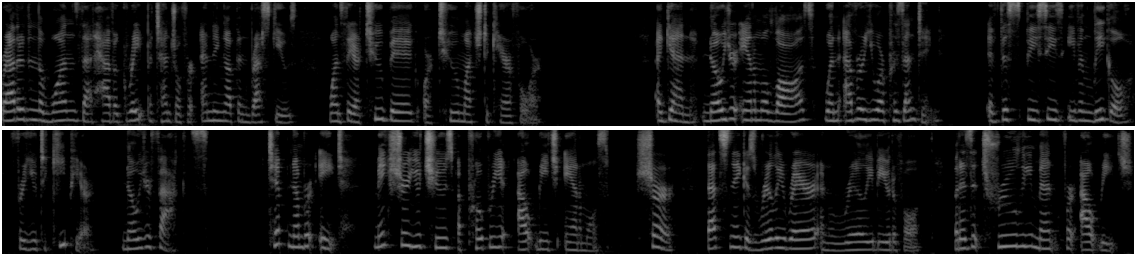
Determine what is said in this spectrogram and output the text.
rather than the ones that have a great potential for ending up in rescues once they are too big or too much to care for. Again, know your animal laws whenever you are presenting. If this species even legal for you to keep here. Know your facts. Tip number eight make sure you choose appropriate outreach animals. Sure, that snake is really rare and really beautiful, but is it truly meant for outreach?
